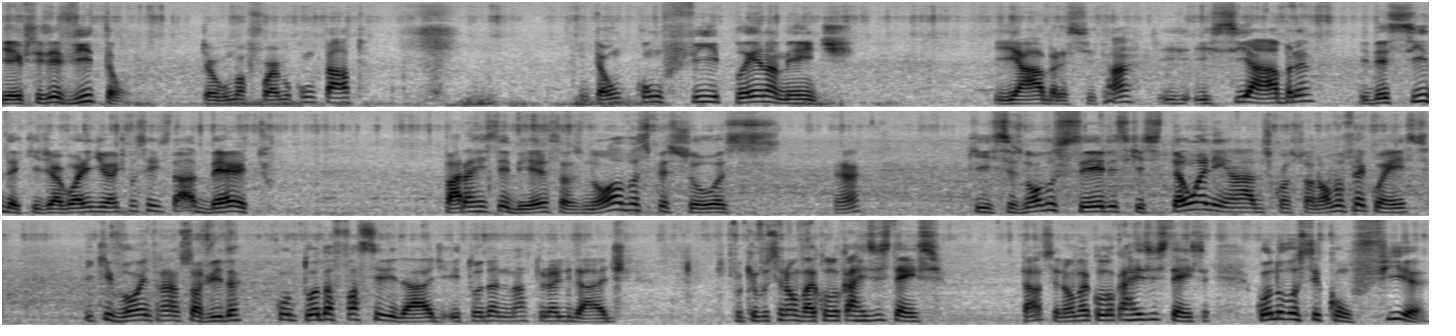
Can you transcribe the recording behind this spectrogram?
E aí vocês evitam, de alguma forma, o contato. Então confie plenamente e abra-se, tá? E, e se abra e decida que de agora em diante você está aberto para receber essas novas pessoas, né? que esses novos seres que estão alinhados com a sua nova frequência e que vão entrar na sua vida com toda facilidade e toda naturalidade, porque você não vai colocar resistência, tá? Você não vai colocar resistência. Quando você confia,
